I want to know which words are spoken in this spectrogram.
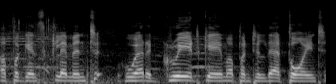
up against Clement, who had a great game up until that point,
